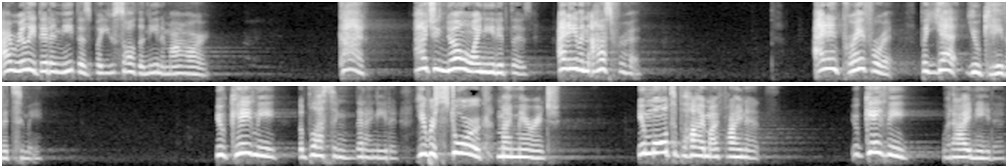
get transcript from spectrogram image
I really didn't need this, but you saw the need in my heart. God, how'd you know I needed this? I didn't even ask for it. I didn't pray for it, but yet you gave it to me. You gave me the blessing that I needed. You restored my marriage. You multiplied my finance. You gave me what I needed.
